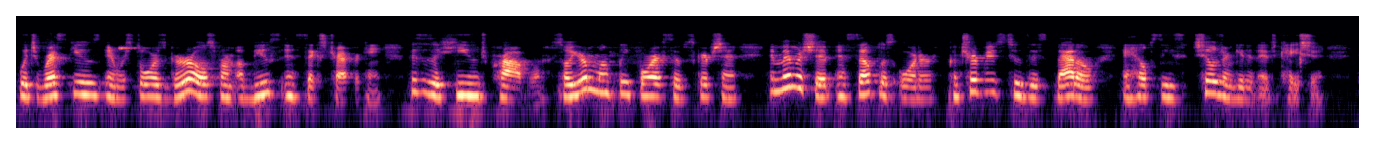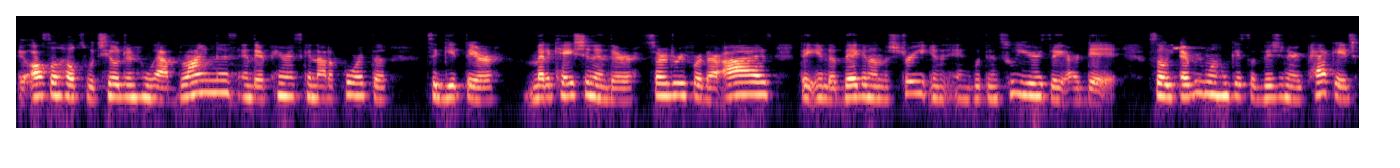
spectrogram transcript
which rescues and restores girls from abuse and sex trafficking. This is a huge problem. So your monthly Forex subscription and membership in selfless order contributes to this battle and helps these children get an education. It also helps with children who have blindness and their parents cannot afford the, to get their medication and their surgery for their eyes. They end up begging on the street, and, and within two years, they are dead. So everyone who gets a visionary package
